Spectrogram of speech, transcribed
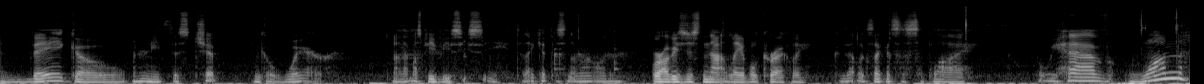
and they go underneath this chip and go where? No, that must be VCC. Did I get this in the wrong order? Or obviously just not labeled correctly, because that looks like it's a supply. But we have one,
